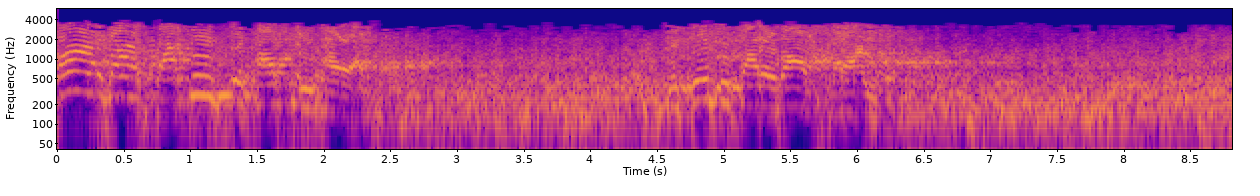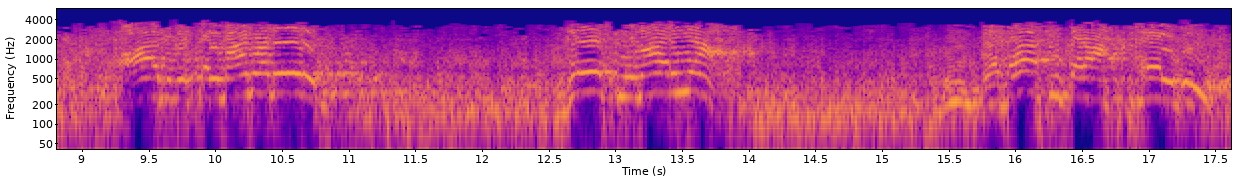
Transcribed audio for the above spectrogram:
بار بار تاکید کے ساتھ سمجھایا۔ کہ بھی کاروبار حرام ہے۔ آج مسلمانوں نے جو بیماریاں وبا کی طرح پھیل گئی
